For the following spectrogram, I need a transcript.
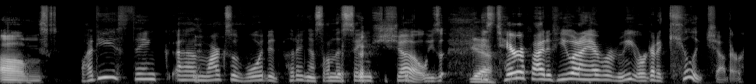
Um, Why do you think uh, Mark's avoided putting us on the same show? He's Yeah, he's terrified if you and I ever meet, we're gonna kill each other.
